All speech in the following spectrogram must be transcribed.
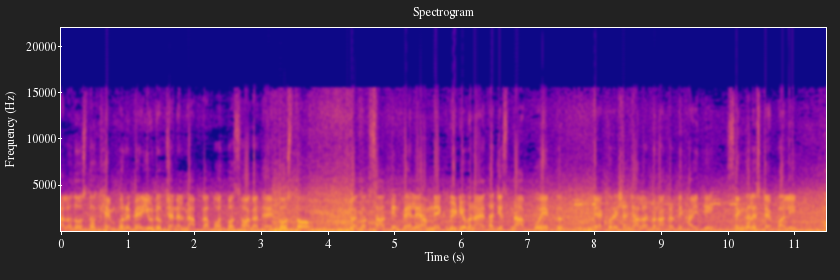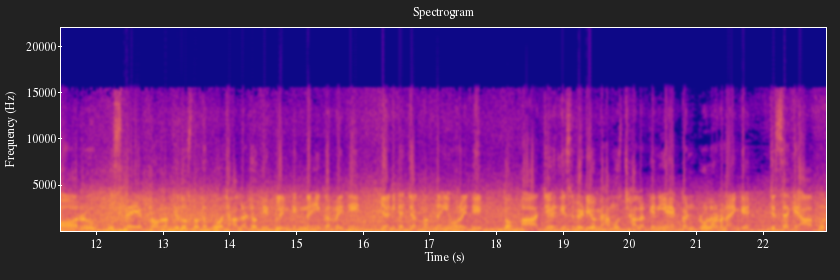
हेलो दोस्तों, खेमपुर रिपेयर यूट्यूब चैनल में आपका बहुत बहुत स्वागत है। दोस्तों, लगभग सात दिन पहले हमने एक वीडियो बनाया था जिसमें आपको एक डेकोरेशन झालर बनाकर दिखाई थी, सिंगल स्टेप वाली। और उसमें एक प्रॉब्लम थी दोस्तों कि वो झालर जो थी, ब्लिंकिंग नहीं कर रही थी, यानी कि जगमग नहीं हो रही थी। तो आज इस वीडियो में हम उस झालर के लिए एक कंट्रोलर बनाएँगे, जिससे कि आप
